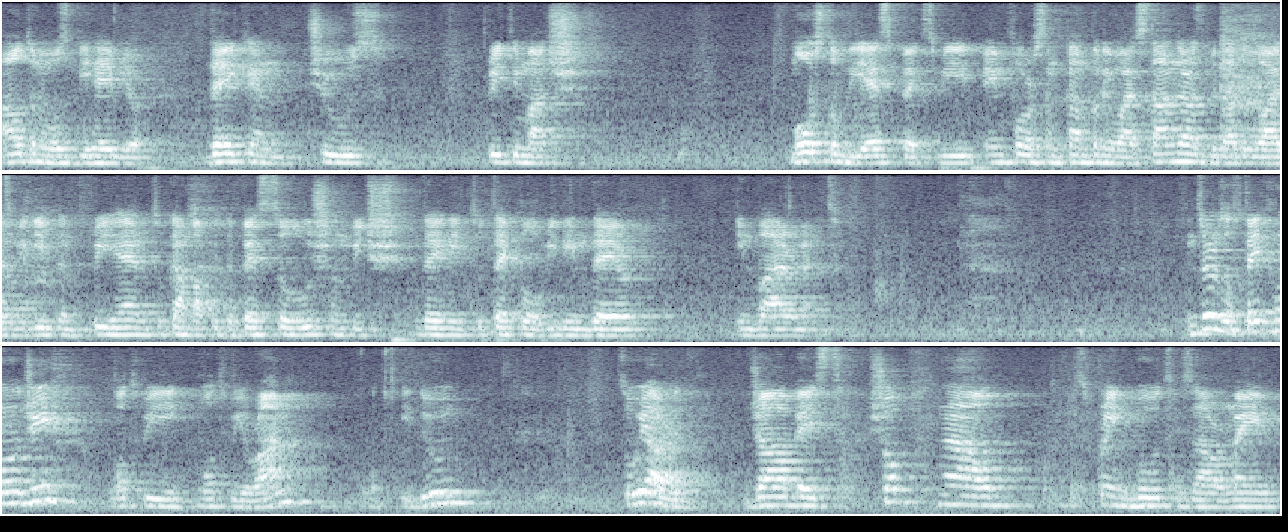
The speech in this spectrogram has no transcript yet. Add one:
autonomous behavior. They can choose pretty much most of the aspects. We enforce some company-wide standards, but otherwise we give them free hand to come up with the best solution which they need to tackle within their environment. In terms of technology, what we, what we run, what we do. So we are a Java-based shop now. Spring Boot is our main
